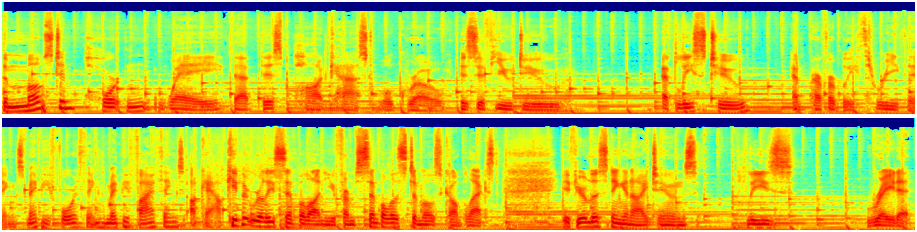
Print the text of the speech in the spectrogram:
the most important way that this podcast will grow is if you do at least two and preferably three things, maybe four things, maybe five things. Okay, I'll keep it really simple on you from simplest to most complex. If you're listening in iTunes, please rate it.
